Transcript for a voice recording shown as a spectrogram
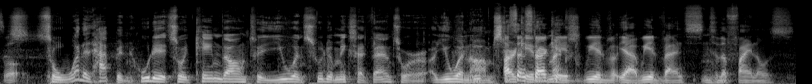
so So what had happened? Who did? So it came down to you and Studio Mix Advance, or you and um, Starcade? Starcade we adv- yeah we advanced to the finals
